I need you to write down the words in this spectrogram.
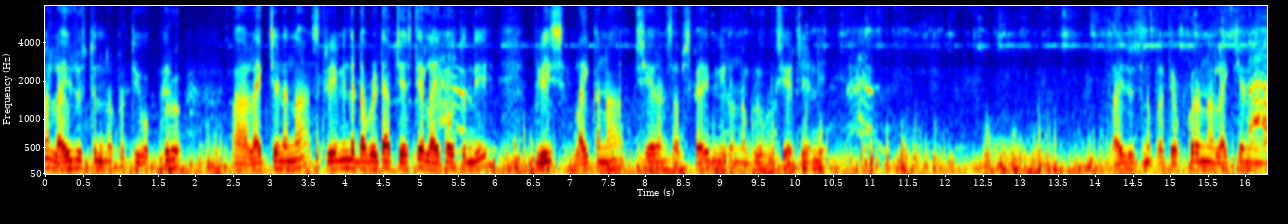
నా లైవ్ చూస్తున్న ప్రతి ఒక్కరూ లైక్ చేయండి అన్న. స్క్రీన్ మీద డబుల్ ట్యాప్ చేస్తే లైక్ అవుతుంది. ప్లీజ్ లైక్ అన్న షేర్ అండ్ సబ్స్క్రైబ్. మీరున్న గ్రూప్కి షేర్ చేయండి. లైవ్ చూస్తున్న ప్రతి ఒక్కరన్నా లైక్ చేయండి అన్న.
